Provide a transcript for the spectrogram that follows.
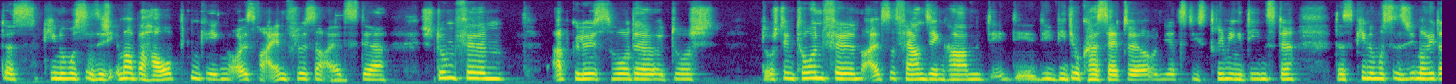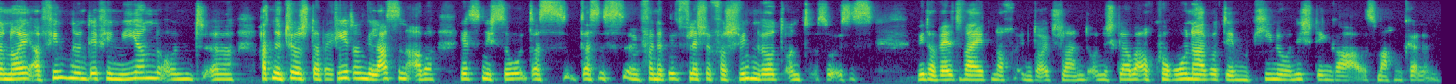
Das Kino musste sich immer behaupten gegen äußere Einflüsse als der Stummfilm abgelöst wurde durch, durch den Tonfilm, als das Fernsehen kam, die, die, die Videokassette und jetzt die Streamingdienste. Das Kino musste sich immer wieder neu erfinden und definieren und äh, hat natürlich dabei Federn gelassen, aber jetzt nicht so, dass, dass es äh, von der Bildfläche verschwinden wird und so ist es weder weltweit noch in Deutschland. Und ich glaube, auch Corona wird dem Kino nicht den Garaus machen können.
